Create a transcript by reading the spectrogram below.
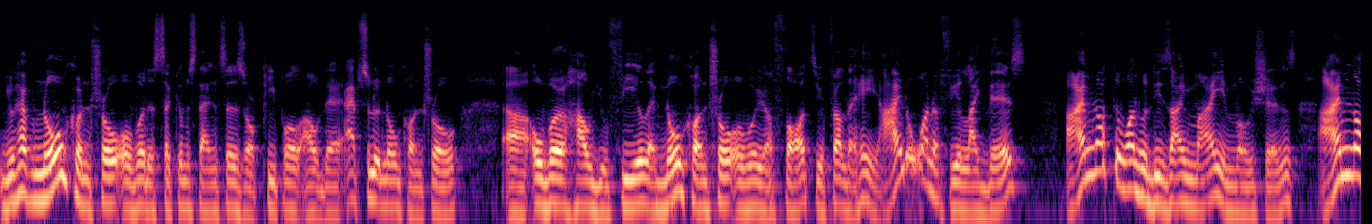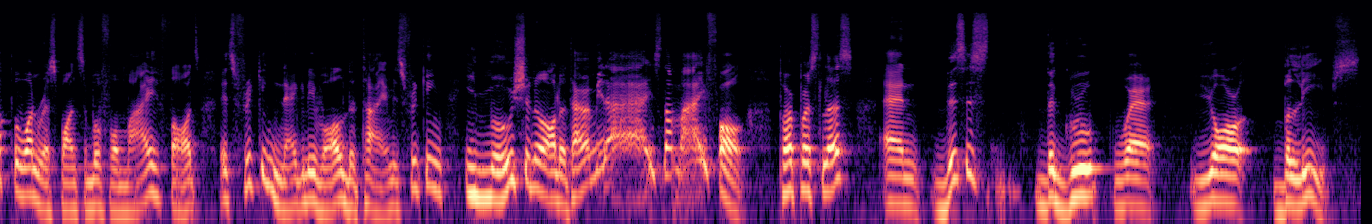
you have no control over the circumstances or people out there, absolute no control. Uh, over how you feel and no control over your thoughts. You felt that, hey, I don't want to feel like this. I'm not the one who designed my emotions. I'm not the one responsible for my thoughts. It's freaking negative all the time. It's freaking emotional all the time. I mean, ah, it's not my fault. Purposeless. And this is the group where your beliefs,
